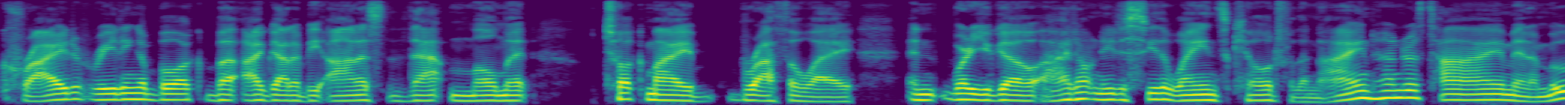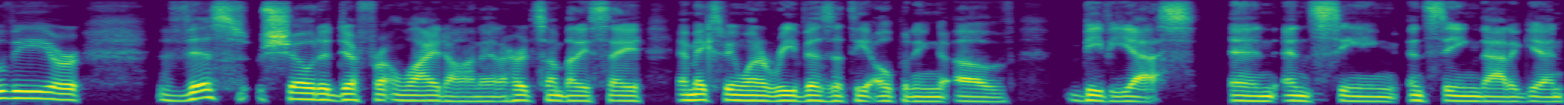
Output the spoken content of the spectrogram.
cried reading a book, but I've got to be honest. That moment took my breath away. And where you go, I don't need to see the Waynes killed for the 900th time in a movie, or this showed a different light on it. I heard somebody say it makes me want to revisit the opening of BVS and and seeing and seeing that again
